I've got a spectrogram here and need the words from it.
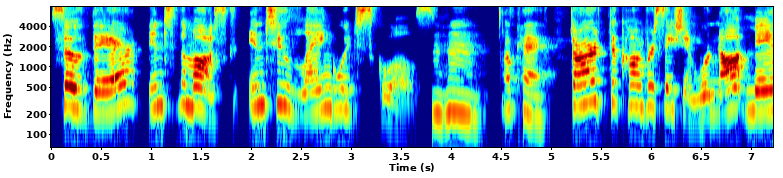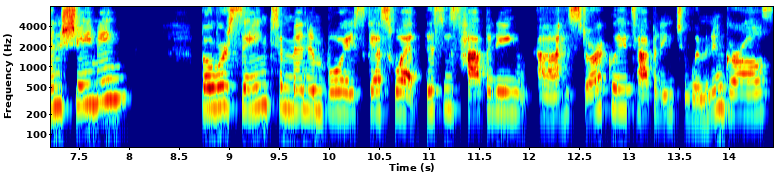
So there into the mosques, into language schools. Mm-hmm. Okay. Start the conversation. We're not man shaming, but we're saying to men and boys, guess what? This is happening uh, historically. It's happening to women and girls.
